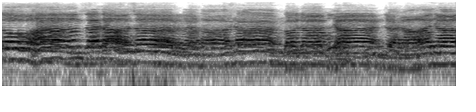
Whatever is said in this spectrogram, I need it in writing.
तु सदा सदा जराया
